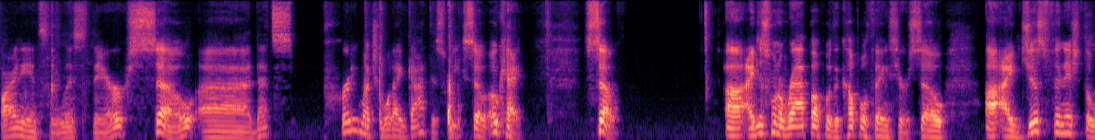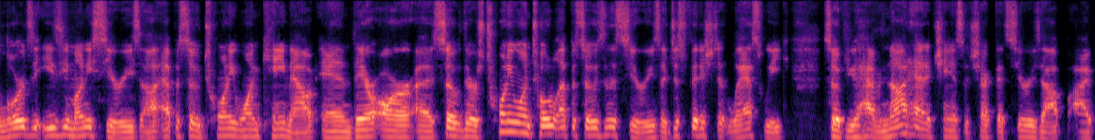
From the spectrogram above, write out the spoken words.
finance list there. So uh, that's pretty much what I got this week. So, okay. So uh, I just want to wrap up with a couple things here. So uh, I just finished the Lords of Easy Money series. Uh, episode 21 came out, and there are uh, so there's 21 total episodes in the series. I just finished it last week. So if you have not had a chance to check that series out, I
